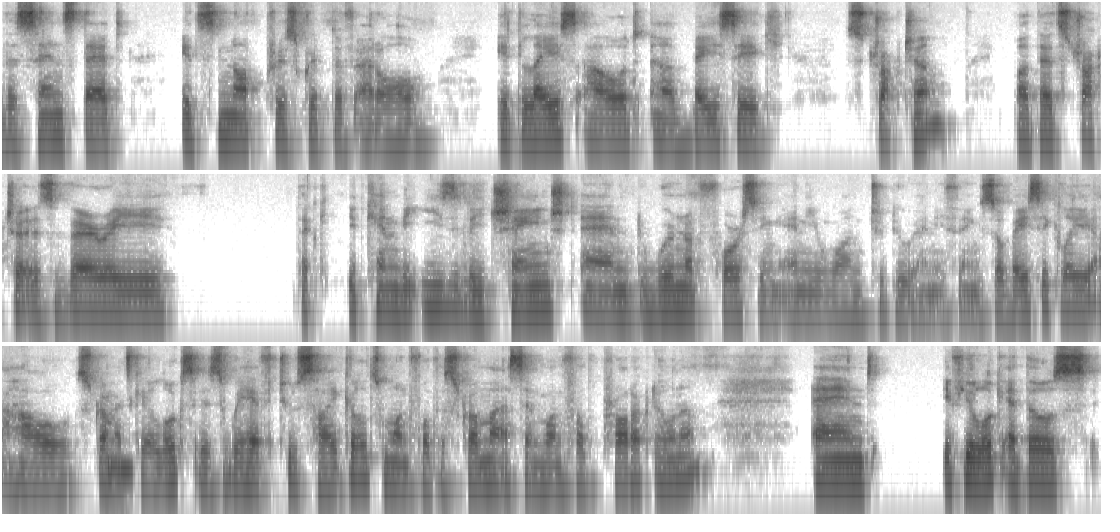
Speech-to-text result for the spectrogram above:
the sense that it's not prescriptive at all. It lays out a basic structure, but that structure is very that it can be easily changed and we're not forcing anyone to do anything. So basically how Scrum at mm-hmm. Scale looks is we have two cycles, one for the Scrum Master and one for the product owner. And if you look at those,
